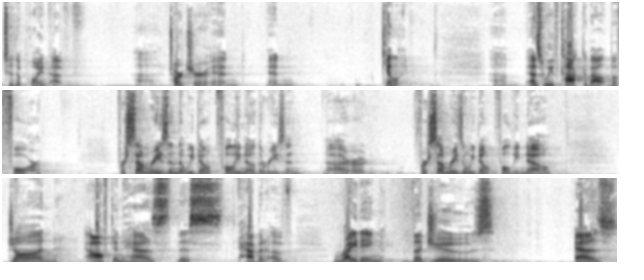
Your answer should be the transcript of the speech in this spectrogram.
to the point of uh, torture and, and killing. Um, as we've talked about before, for some reason that we don't fully know the reason, uh, or for some reason we don't fully know, John often has this habit of writing the Jews as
